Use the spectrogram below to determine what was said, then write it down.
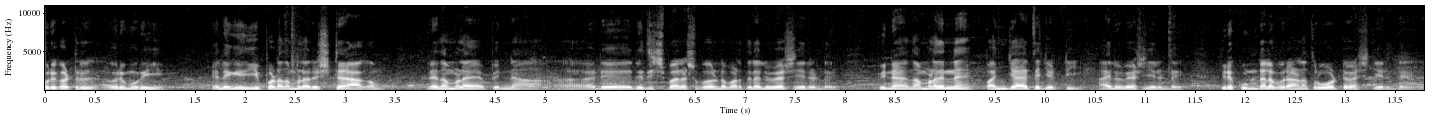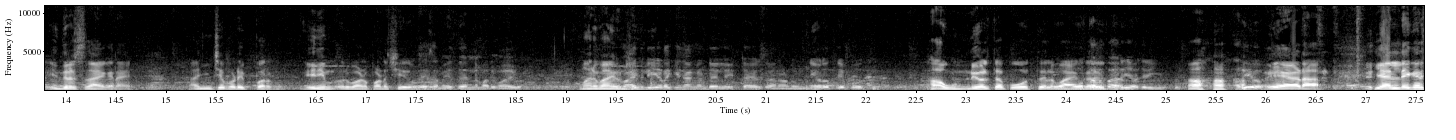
ഒരു കട്ടിൽ ഒരു മുറി അല്ലെങ്കിൽ ഈ പടം നമ്മളെ ഇഷ്ടരാഗം അല്ലെങ്കിൽ നമ്മളെ പിന്നെ രതീഷ് ബാലകൃഷ്ണന്റെ പടത്തിൽ അതിൽ വേഷം ചെയ്തിട്ടുണ്ട് പിന്നെ നമ്മളെ തന്നെ പഞ്ചായത്ത് ജെട്ടി അതിലൊരു വേഷം ചെയ്തിട്ടുണ്ട് പിന്നെ കുണ്ടലപുരാണ് ത്രൂ ഔട്ട് ചെയ്തിട്ടുണ്ട് ഇന്ദ്രൻസ് നായകനായ. അഞ്ച് പടം ഇപ്പം ഇറങ്ങും. ഇനിയും ഒരുപാട് പടം ചെയ്തുകൊണ്ട്. വളർത്തിയ പോത്ത്. ആ ഉണ്ണിയോലത്തെ പോത്തുകൾ ഭയങ്കര ഏടാ എല്ലാം ഇങ്ങനെ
